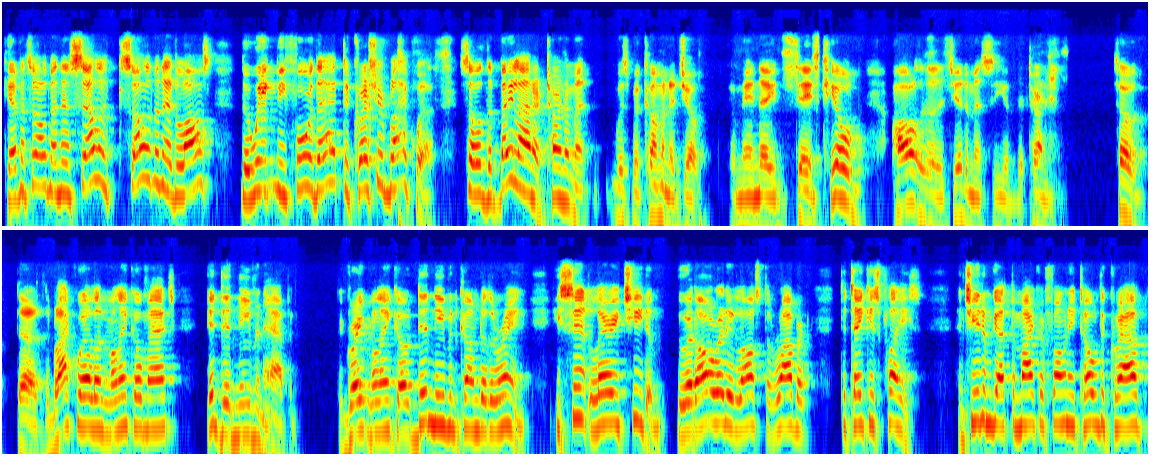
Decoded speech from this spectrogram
Kevin Sullivan. And Sullivan had lost the week before that to Crusher Blackwell. So the Bayliner tournament was becoming a joke. I mean, they they had killed all of the legitimacy of the tournament. So the the Blackwell and Malenko match, it didn't even happen. The great Malenko didn't even come to the ring. He sent Larry Cheatham, who had already lost to Robert, to take his place. And Cheatham got the microphone. He told the crowd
